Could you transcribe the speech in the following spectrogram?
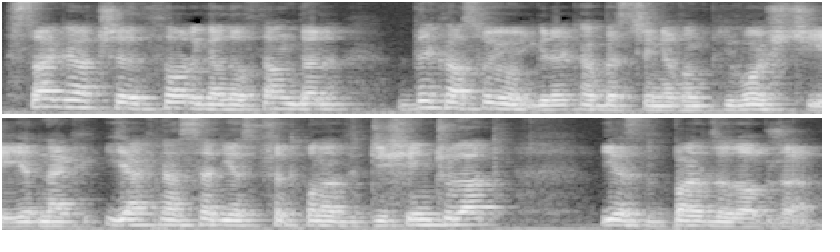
Saga czy Thor God of Thunder deklasują Y bez cienia wątpliwości, jednak jak na serię sprzed ponad 10 lat jest bardzo dobrze.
